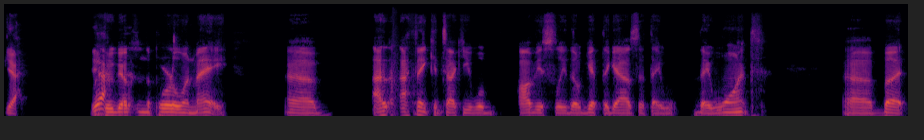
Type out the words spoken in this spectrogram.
Yeah. Like, Yeah. Who goes in the portal in May? Uh, I, I think Kentucky will obviously they'll get the guys that they they want, uh, but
